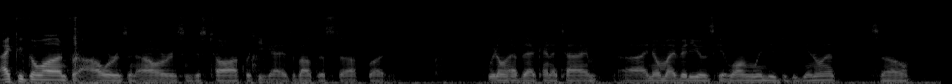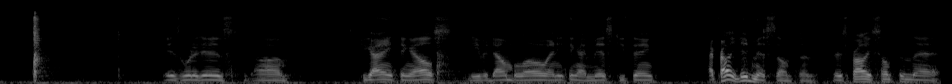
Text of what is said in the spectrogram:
I could go on for hours and hours and just talk with you guys about this stuff, but we don't have that kind of time. Uh, I know my videos get long-winded to begin with, so is what it is. Um, if you got anything else, leave it down below. Anything I missed, you think? I probably did miss something. There's probably something that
